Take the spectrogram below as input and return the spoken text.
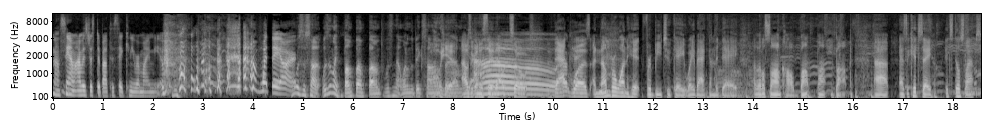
Now, Sam, I was just about to say, can you remind me of, of what they are? What was the song? Wasn't it like Bump Bump Bump? Wasn't that one of the big songs? Oh yeah, them? I was going to say that one. So Oh, that okay. was a number one hit for B2K way back in the day. A little song called "Bump Bump Bump." Uh, as the kids say, it still slaps.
